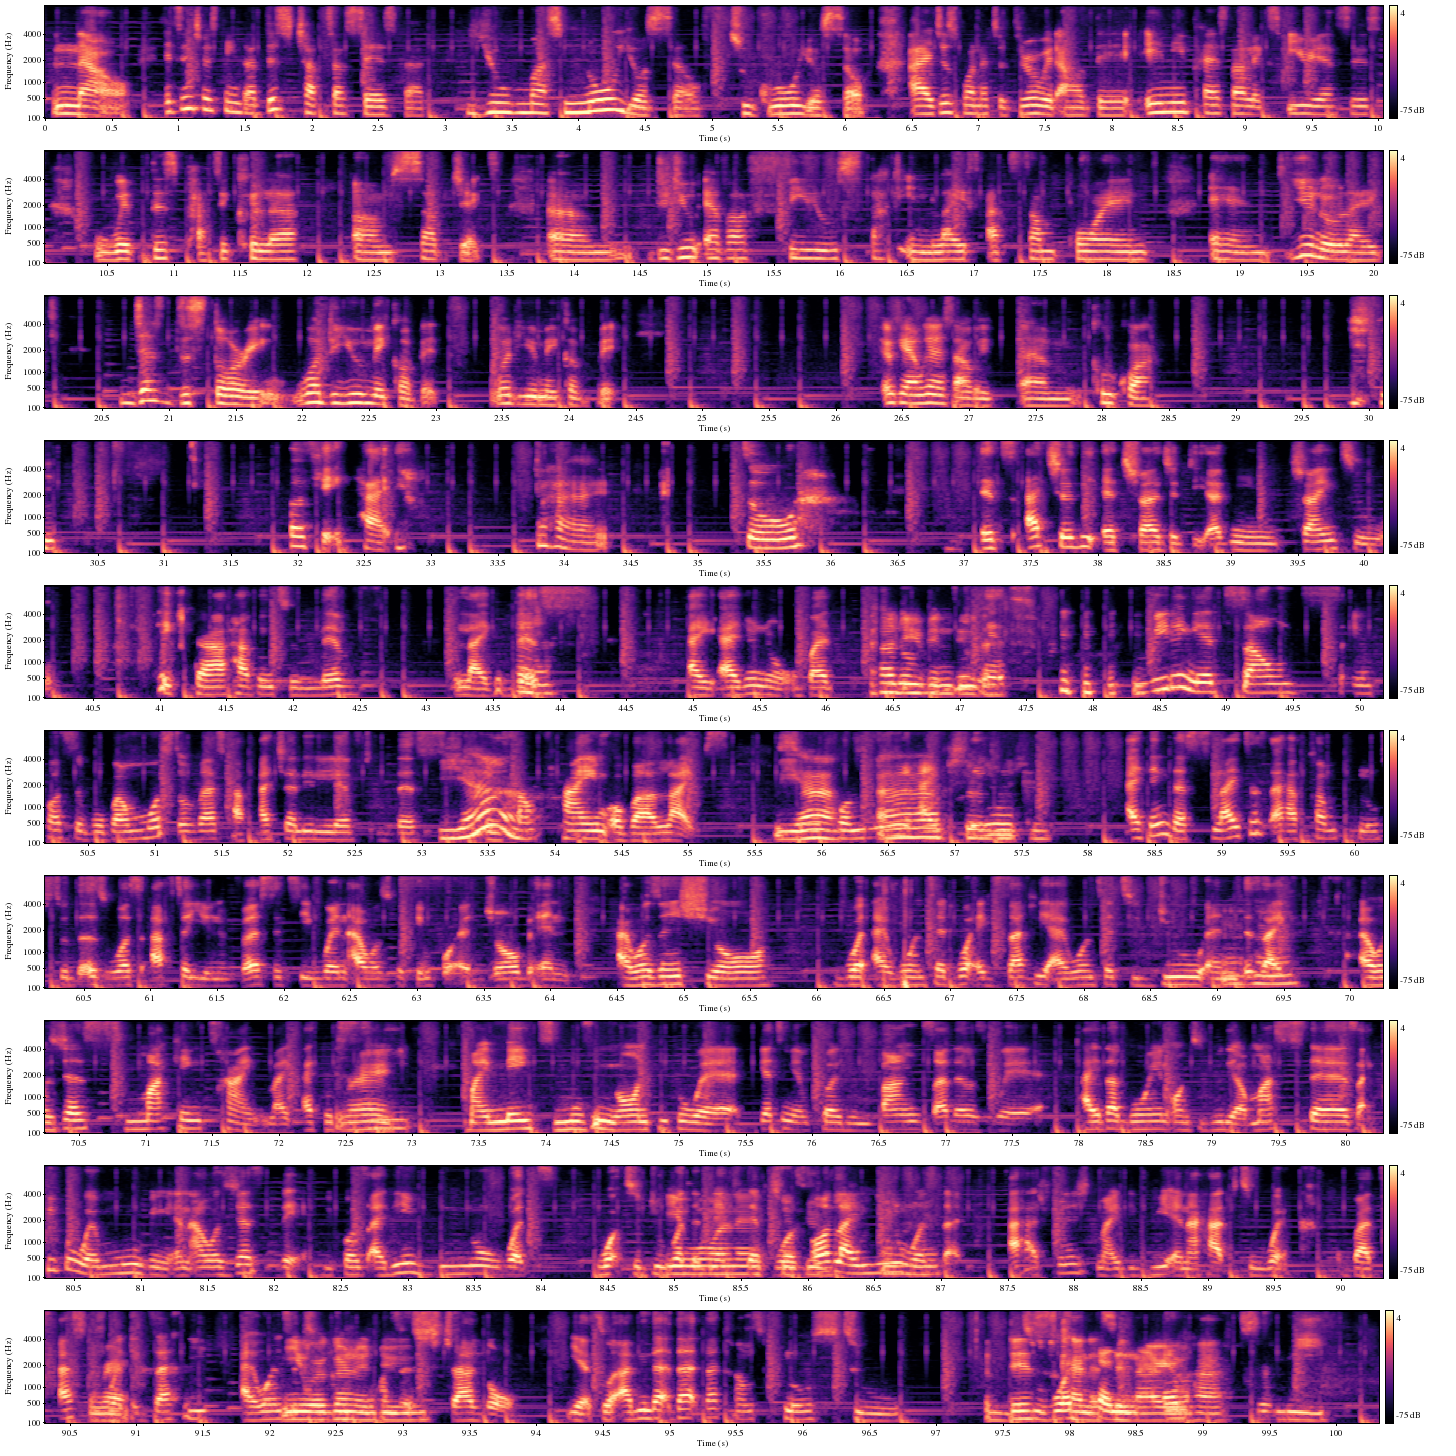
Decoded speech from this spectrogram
Now, it's interesting that this chapter says that you must know yourself to grow yourself. I just wanted to throw it out there. Any personal experiences with this particular um, subject? Um, did you ever feel stuck in life at some point? And, you know, like just the story, what do you make of it? What do you make of it? Okay, I'm going to start with um, Kukwa. okay, hi. Hi. So it's actually a tragedy. I mean, trying to picture having to live like this. Mm. I, I don't know, but how do you even do that? It, reading it sounds impossible, but most of us have actually lived this yeah. in some time of our lives. Yeah, so for me, absolutely. I think I think the slightest I have come close to this was after university when I was looking for a job and I wasn't sure what I wanted, what exactly I wanted to do. And mm-hmm. it's like I was just marking time. Like I could right. see my mates moving on. People were getting employed in banks, others were either going on to do their masters. Like people were moving, and I was just there because I didn't know what what to do, you what the next step was. All I knew mm-hmm. was that I had finished my degree and I had to work. but as to right. what exactly I wanted you were going to do, a struggle. Yeah, so I mean that that that comes close to this to kind of scenario, huh?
